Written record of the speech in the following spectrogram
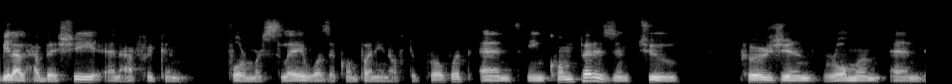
Bilal Habashi, an African former slave, was a companion of the Prophet, and in comparison to Persian, Roman, and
